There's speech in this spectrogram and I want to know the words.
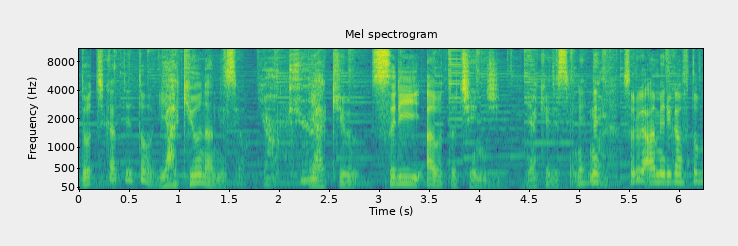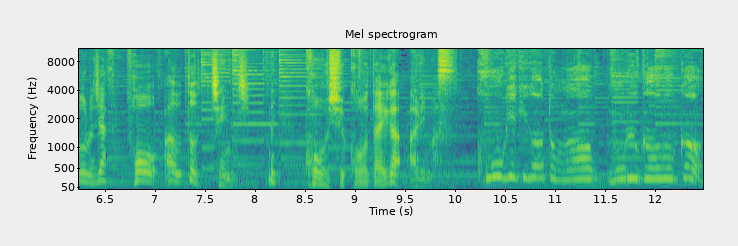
どっちかっていうと野球なんですよ。野球？スリーアウトチェンジ。野球ですよね。ね、はい。それがアメリカンフットボールじゃフォーアウトチェンジ、ね、攻守交代があります。攻撃側と守る側が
